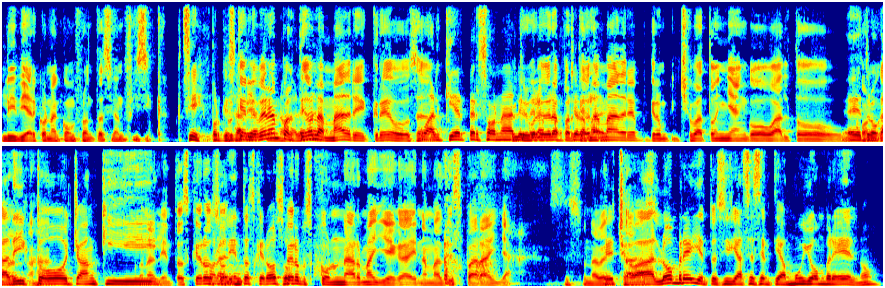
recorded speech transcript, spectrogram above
lidiar con una confrontación física. Sí, porque, le hubieran no partido la madre, creo. O sea, Cualquier persona le hubiera, hubiera partido la madre. porque era un pinche vato ñango alto. Eh, con- drogadicto, ajá, junkie. con aliento asqueroso. Con aliento asqueroso. Pero pues con un arma llega y nada más dispara y ya. Es una vez. echaba al hombre y entonces ya se sentía muy hombre él, ¿no?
